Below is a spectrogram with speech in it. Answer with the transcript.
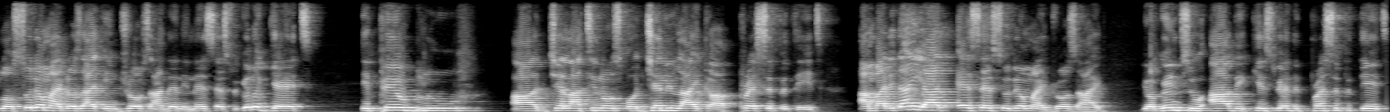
plus sodium hydroxide in drops and then in excess, we're going to get a pale blue uh, gelatinous or jelly-like uh, precipitate. And by the time you add excess sodium hydroxide, you're going to have a case where the precipitate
